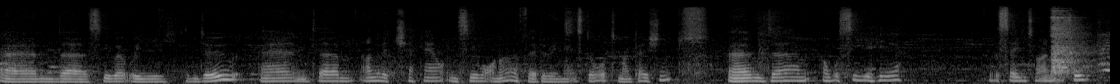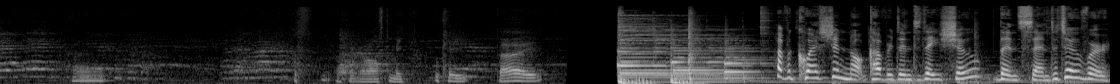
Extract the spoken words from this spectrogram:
and uh, see what we can do. And um, I'm going to check out and see what on earth they're doing next door to my patient. And um, I will see you here at the same time next week. Uh, I think they're after me. Okay, bye. Have a question not covered in today's show? Then send it over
